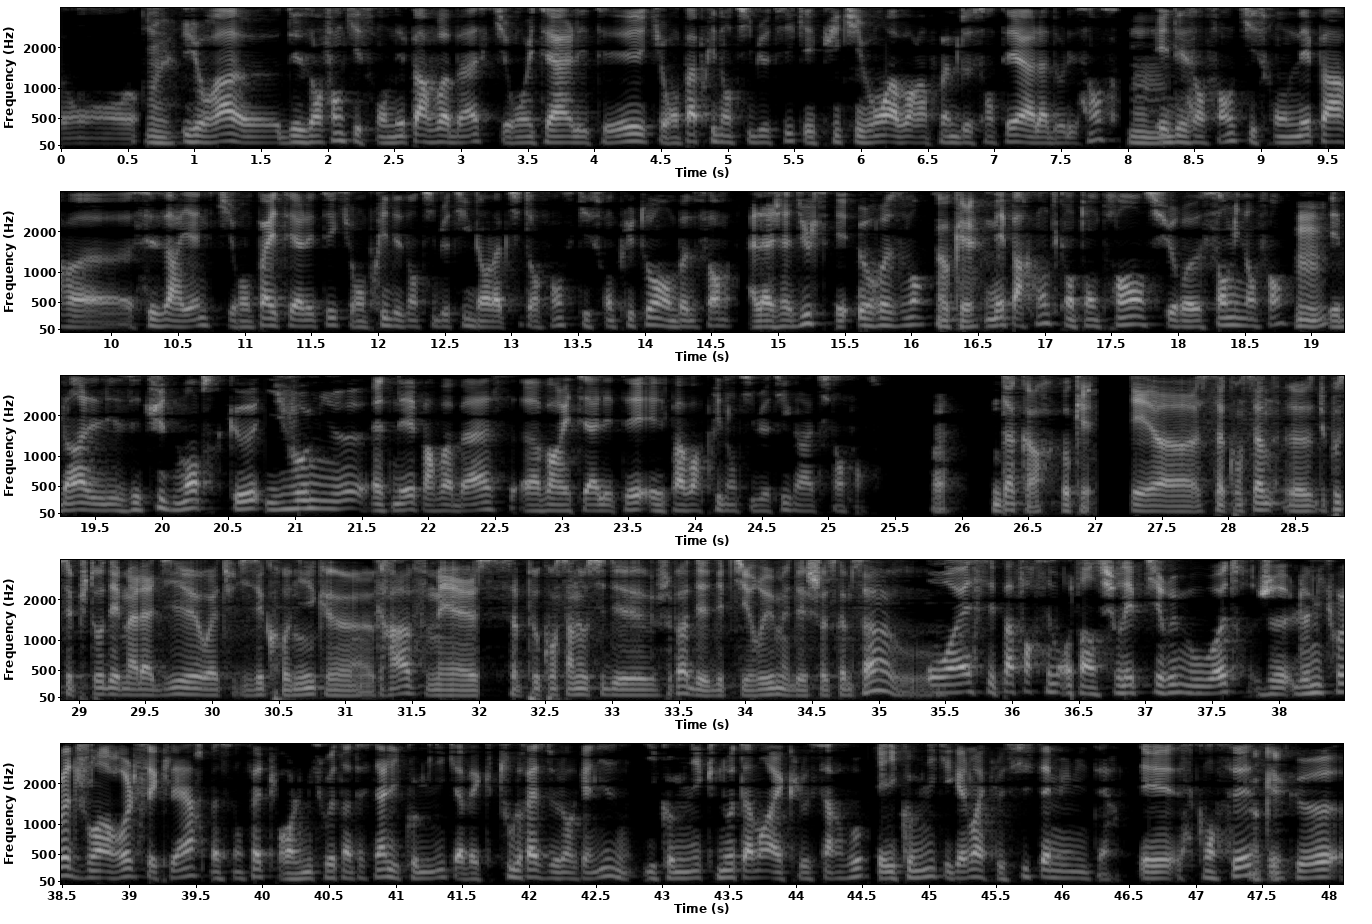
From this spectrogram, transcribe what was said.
il y aura euh, des enfants qui seront nés par voie basse, qui auront été allaités, qui auront pas pris d'antibiotiques, et puis qui vont avoir un problème de santé à l'adolescence, mmh. et des enfants qui seront nés par euh, césarienne, qui n'auront pas été allaités, qui auront pris des antibiotiques dans la petite enfance, qui seront plutôt en bonne forme à l'âge adulte, et heureusement. Okay. Mais par contre, quand on prend sur 100 euh, 000 enfants, mmh. et eh ben, les études montrent que il vaut mieux être né par voie basse, avoir été allaité et ne pas avoir pris d'antibiotiques dans la petite enfance. Voilà. D'accord, ok. Et euh, ça concerne, euh, du coup, c'est plutôt des maladies, euh, ouais, tu disais chroniques, euh, graves, mais ça peut concerner aussi des, je sais pas, des, des petits rhumes et des choses comme ça. Ou... Ouais, c'est pas forcément, enfin, sur les petits rhumes ou autres, je, le microbiote joue un rôle, c'est clair, parce qu'en fait, le microbiote intestinal, il communique avec tout le reste de l'organisme, il communique notamment avec le cerveau et il communique également avec le système immunitaire. Et ce qu'on sait, c'est que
